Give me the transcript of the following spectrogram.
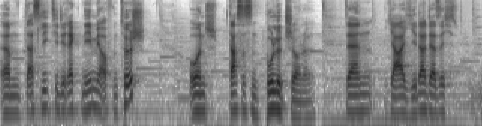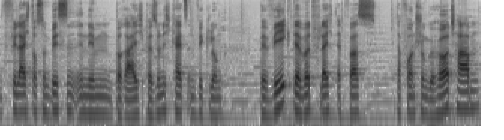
ähm, das liegt hier direkt neben mir auf dem Tisch. Und das ist ein Bullet Journal. Denn ja, jeder, der sich vielleicht auch so ein bisschen in dem Bereich Persönlichkeitsentwicklung bewegt, der wird vielleicht etwas davon schon gehört haben.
